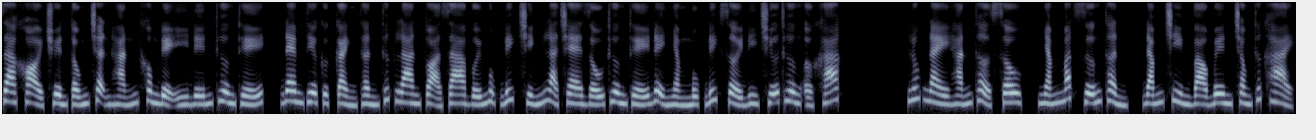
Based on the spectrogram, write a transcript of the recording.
Ra khỏi truyền tống trận hắn không để ý đến thương thế, đem tia cực cảnh thần thức lan tỏa ra với mục đích chính là che giấu thương thế để nhằm mục đích rời đi chữa thương ở khác. Lúc này hắn thở sâu, nhắm mắt dưỡng thần, đắm chìm vào bên trong thức hải.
